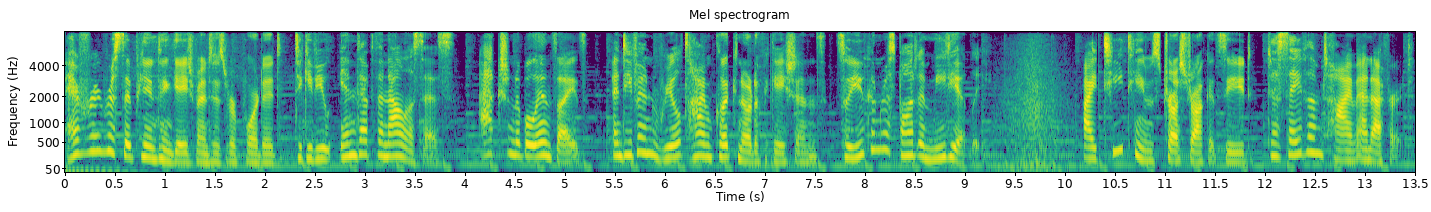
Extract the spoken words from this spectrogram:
every recipient engagement is reported to give you in-depth analysis, actionable insights, and even real-time click notifications so you can respond immediately. IT teams trust Rocketseed to save them time and effort.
